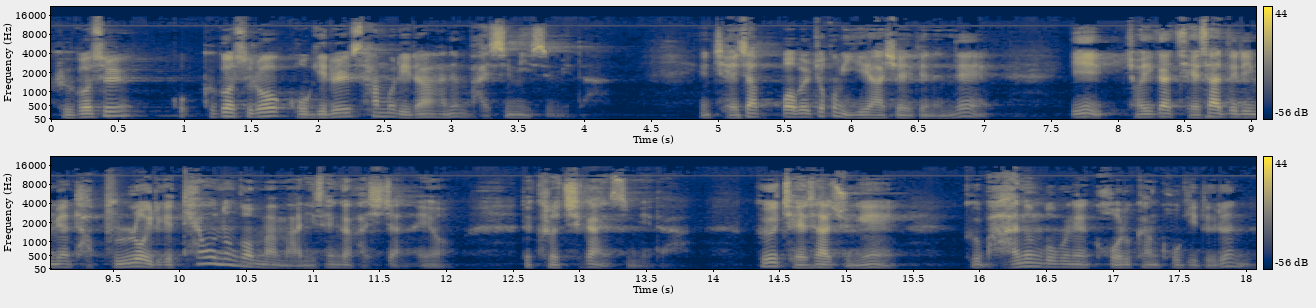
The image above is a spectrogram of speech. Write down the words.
그것을 그것으로 고기를 사물이라 하는 말씀이 있습니다. 제사법을 조금 이해하셔야 되는데 이 저희가 제사 드리면 다 불로 이렇게 태우는 것만 많이 생각하시잖아요. 근데 그렇지가 않습니다. 그 제사 중에 그 많은 부분의 거룩한 고기들은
